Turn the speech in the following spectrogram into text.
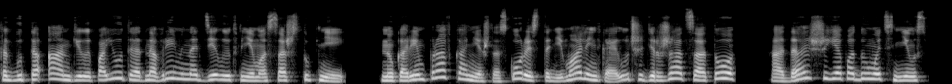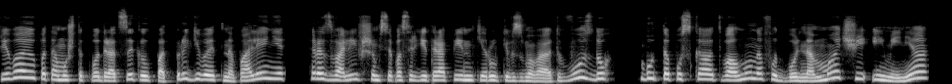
Как будто ангелы поют и одновременно делают мне массаж ступней. Но Карим прав, конечно, скорость-то не маленькая, лучше держаться, а то... А дальше я подумать не успеваю, потому что квадроцикл подпрыгивает на полене, развалившемся посреди тропинки, руки взмывают в воздух, будто пускают волну на футбольном матче, и меня,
